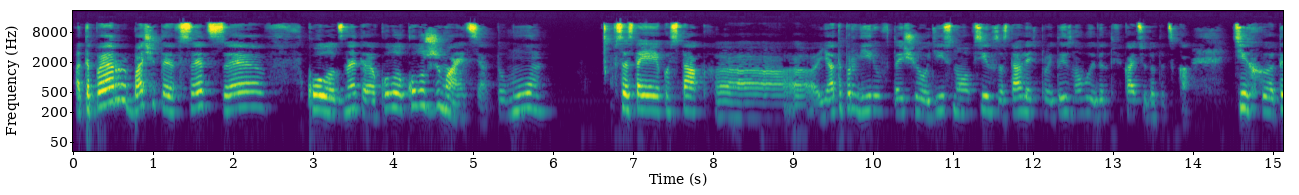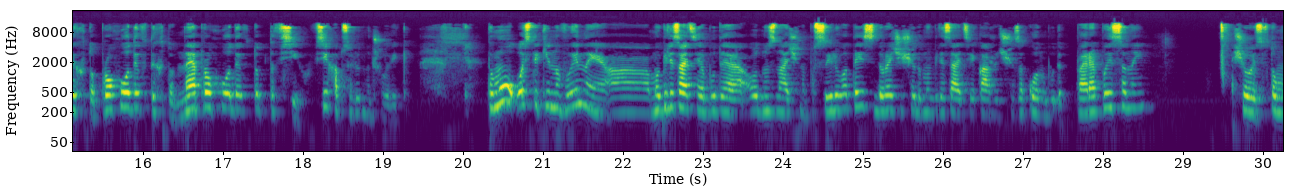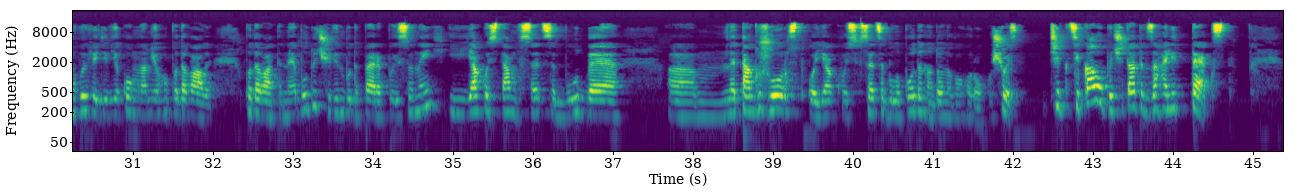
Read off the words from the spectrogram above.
А тепер, бачите, все це коло, знаєте, коло, коло зжимається. Тому все стає якось так. е, Я тепер вірю в те, що дійсно всіх заставлять пройти знову ідентифікацію до ТЦК. Тих, тих, хто проходив, тих, хто не проходив, тобто всіх, всіх абсолютно чоловіків. Тому ось такі новини. Мобілізація буде однозначно посилюватись. До речі, щодо мобілізації кажуть, що закон буде переписаний. Що ось в тому вигляді, в якому нам його подавали, подавати не будуть, що він буде переписаний, і якось там все це буде ем, не так жорстко, якось все це було подано до Нового року. Щось Чи- цікаво почитати взагалі текст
